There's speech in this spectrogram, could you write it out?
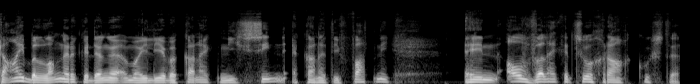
Daai belangrike dinge in my lewe kan ek nie sien. Ek kan dit nie vat nie. En al wil ek dit so graag koester.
